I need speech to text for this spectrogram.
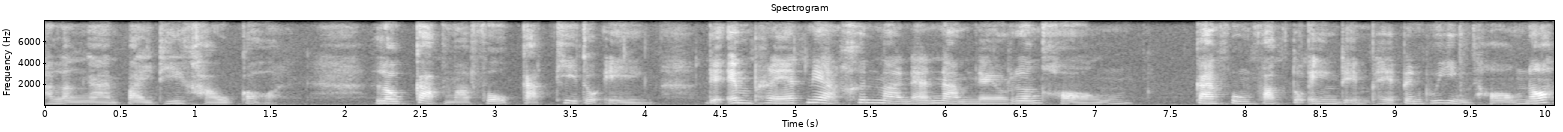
พลังงานไปที่เขาก่อนแล้วกลับมาโฟกัสที่ตัวเอง The Empress เนี่ยขึ้นมาแนะนำในเรื่องของการฟูมฟักตัวเอง The Empress เป็นผู้หญิงท้องเนาะ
